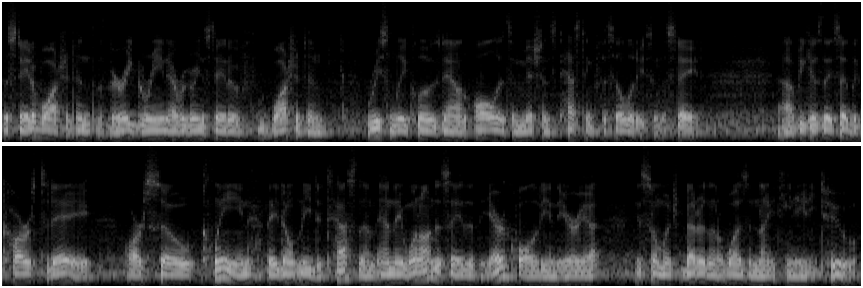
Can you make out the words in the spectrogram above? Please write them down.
the state of Washington, the very green, evergreen state of Washington, recently closed down all its emissions testing facilities in the state uh, because they said the cars today are so clean, they don't need to test them. And they went on to say that the air quality in the area is so much better than it was in 1982.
